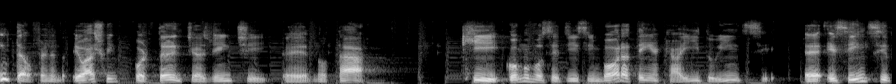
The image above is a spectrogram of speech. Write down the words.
Então, Fernando, eu acho importante a gente é, notar que, como você disse, embora tenha caído o índice, é, esse índice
